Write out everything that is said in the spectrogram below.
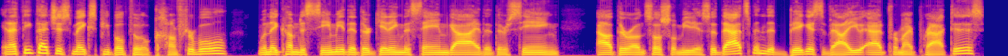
And I think that just makes people feel comfortable when they come to see me that they're getting the same guy that they're seeing out there on social media. So that's been the biggest value add for my practice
